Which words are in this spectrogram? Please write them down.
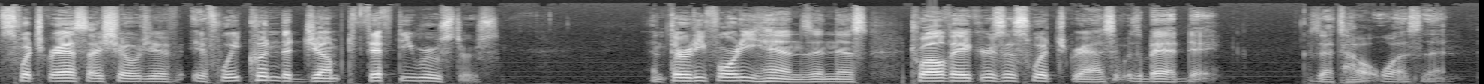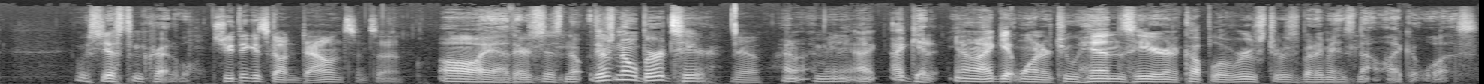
switchgrass I showed you. If, if we couldn't have jumped 50 roosters and 30, 40 hens in this 12 acres of switchgrass, it was a bad day because that's how it was then. It was just incredible. So you think it's gone down since then? Oh yeah, there's just no there's no birds here. Yeah. I, don't, I mean, I, I get it. You know, I get one or two hens here and a couple of roosters, but I mean, it's not like it was.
